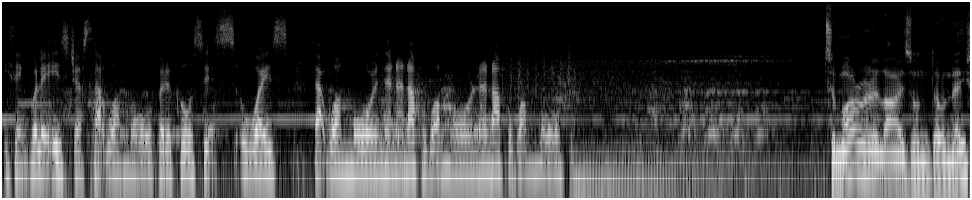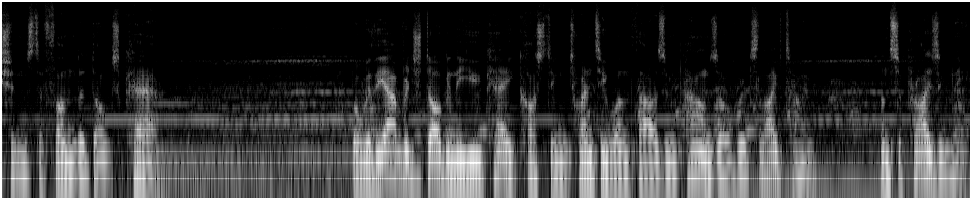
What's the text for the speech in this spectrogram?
You think, well, it is just that one more, but of course it's always that one more and then another one more and another one more. Tamara relies on donations to fund the dog's care. But with the average dog in the UK costing £21,000 over its lifetime, unsurprisingly,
